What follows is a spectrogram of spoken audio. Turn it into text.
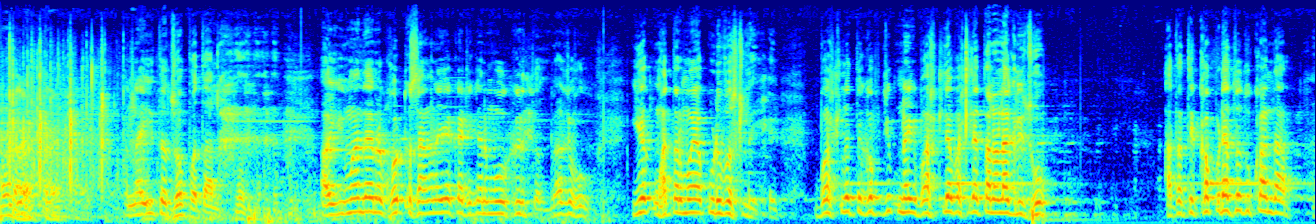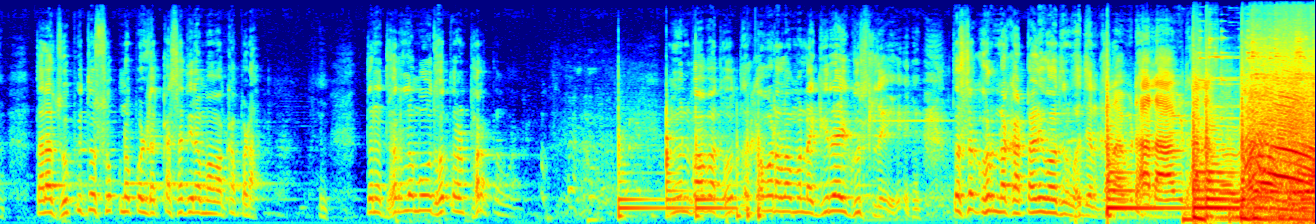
नाही इथं झोपत आला. अहो इमानदारीनं खोटं सांगणं एका ठिकाणी मूळ कीर्तन राजू एक म्हातार माया पुढे बसले बसलं तर गपचिप नाही बसल्या बसल्या त्याला लागली झोप. आता ते कपड्याचं दुकानदार त्याला झोपीचं स्वप्न पडलं कसा दिला मामा कपडा? त्यानं धरलं मऊ धोतर आणि फरक म्हणून धोतर कपडाला मला गिराई घुसले. तसं करू नका टाळी वाजून भजन करा विढाला विठाला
